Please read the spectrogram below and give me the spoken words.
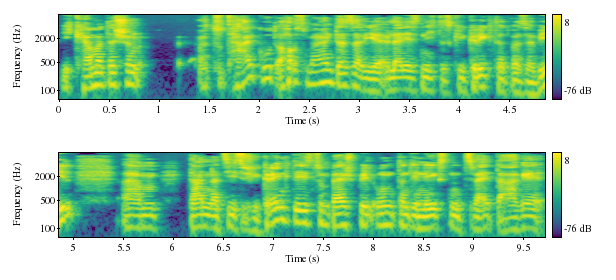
ich kann mir das schon total gut ausmalen, dass er leider jetzt nicht das gekriegt hat, was er will, ähm, dann narzisstisch gekränkt ist zum Beispiel und dann die nächsten zwei Tage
